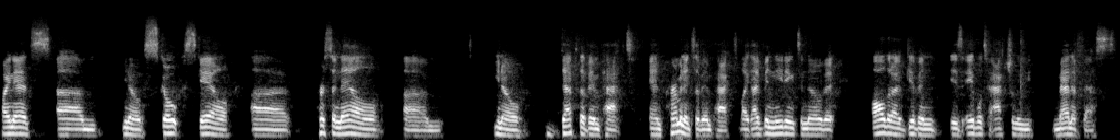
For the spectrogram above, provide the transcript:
finance, um, you know, scope, scale, uh, personnel, um, you know, depth of impact and permanence of impact. Like I've been needing to know that all that I've given is able to actually manifest.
